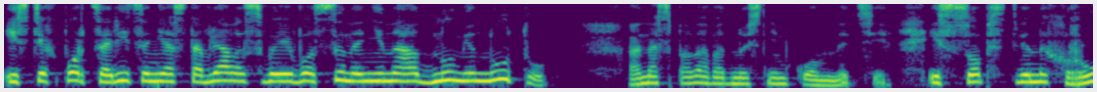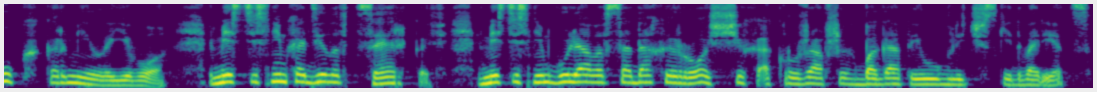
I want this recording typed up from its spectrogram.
И с тех пор царица не оставляла своего сына ни на одну минуту. Она спала в одной с ним комнате, из собственных рук кормила его, вместе с ним ходила в церковь, вместе с ним гуляла в садах и рощах, окружавших богатый углический дворец.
